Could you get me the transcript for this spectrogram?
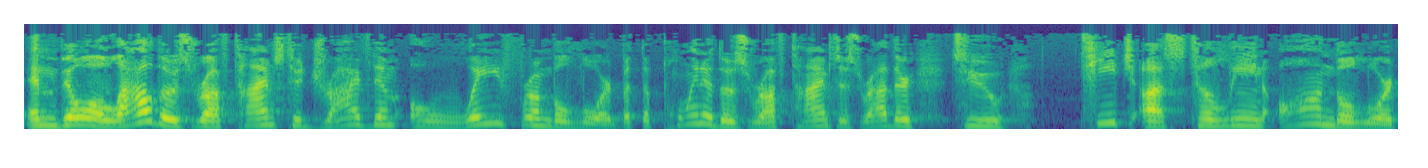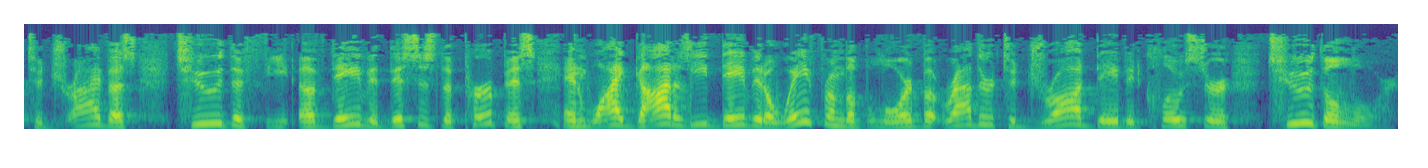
and they'll allow those rough times to drive them away from the Lord. But the point of those rough times is rather to teach us to lean on the Lord, to drive us to the feet of David. This is the purpose and why God has lead David away from the Lord, but rather to draw David closer to the Lord.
